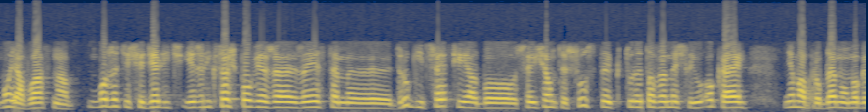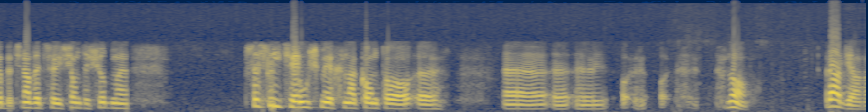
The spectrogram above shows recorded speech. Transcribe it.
moja własna. Możecie się dzielić. Jeżeli ktoś powie, że, że jestem e, drugi, trzeci albo 66, który to wymyślił, okej, nie ma problemu, mogę być nawet 67. Prześlijcie uśmiech na konto e, e, e, no, radia.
